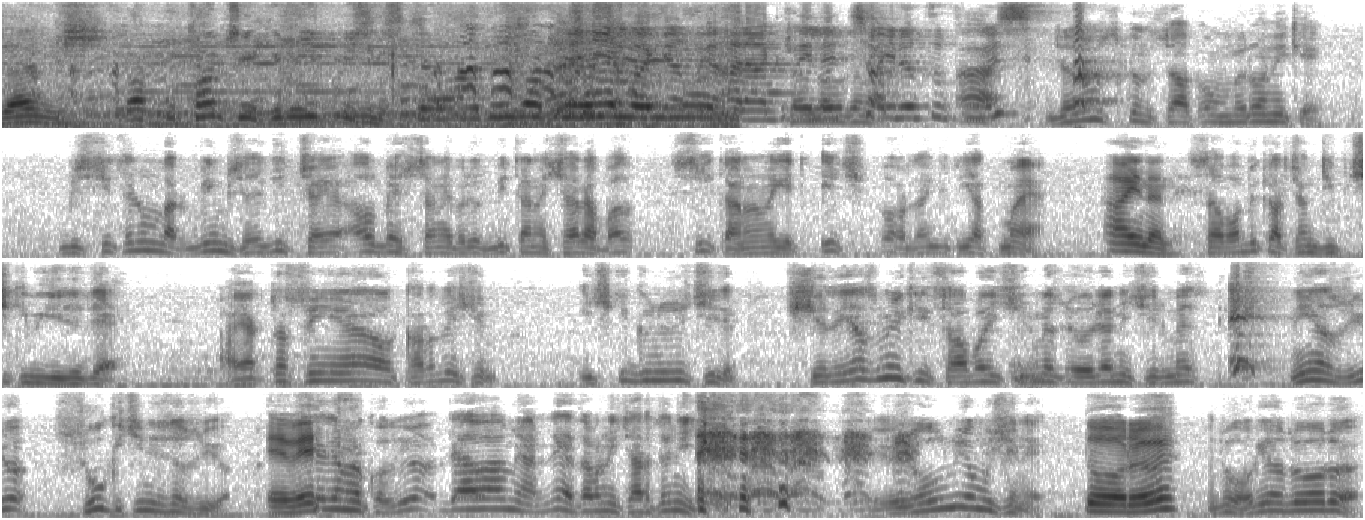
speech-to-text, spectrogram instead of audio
Güzelmiş. Bak bu tam çekimi gitmiş işte. Hadi bak. Bak yazıyor alakalı. Eli çayını tutmuş. Canım sıkıldı saat 11-12. Bisikletim var. Bir şey git çaya al 5 tane böyle bir tane şarap al. Sil kanına git iç. Oradan git yatmaya. Aynen. Sabah bir kalkacaksın dipçi gibi 7'de. Ayaktasın ya kardeşim. İçki gündüz içilir. Şişede yazmıyor ki sabah içilmez, öğlen içilmez. Ne yazıyor? Soğuk içiniz yazıyor. Evet. Ne demek oluyor? Devam yani. Ne zaman içersen iç. Öyle olmuyor mu şimdi? Doğru. Doğru ya doğru.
